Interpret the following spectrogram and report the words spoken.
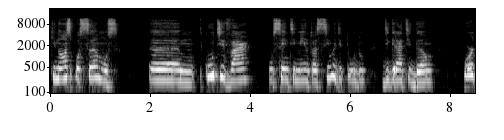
que nós possamos uh, cultivar o sentimento, acima de tudo, de gratidão por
